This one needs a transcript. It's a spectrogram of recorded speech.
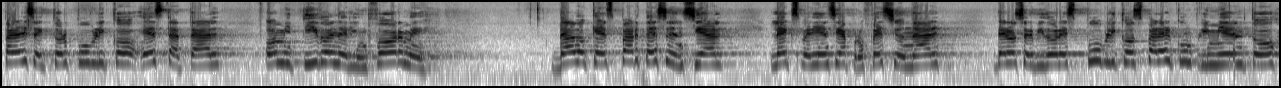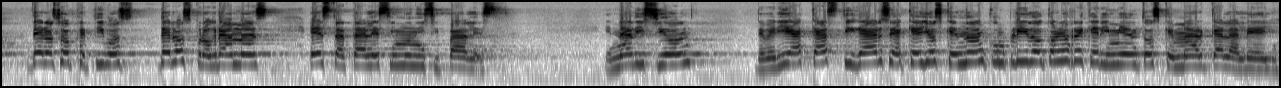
para el sector público estatal omitido en el informe, dado que es parte esencial la experiencia profesional de los servidores públicos para el cumplimiento de los objetivos de los programas estatales y municipales. En adición, Debería castigarse a aquellos que no han cumplido con los requerimientos que marca la ley.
